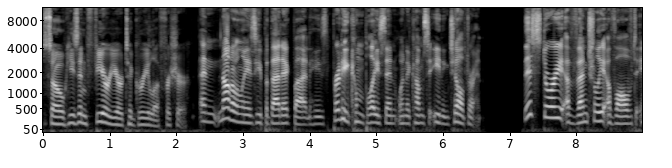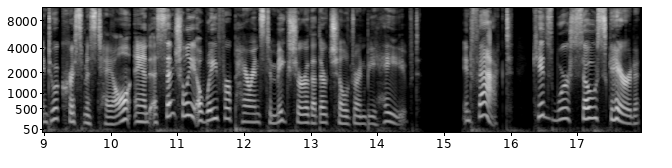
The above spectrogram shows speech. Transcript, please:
So he's inferior to Grýla for sure. And not only is he pathetic, but he's pretty complacent when it comes to eating children. This story eventually evolved into a Christmas tale and essentially a way for parents to make sure that their children behaved. In fact, kids were so scared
